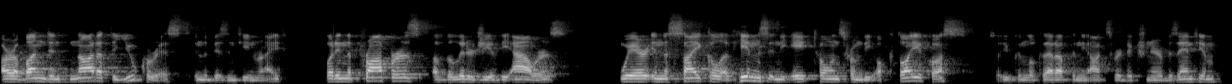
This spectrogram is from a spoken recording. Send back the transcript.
are abundant not at the Eucharist in the Byzantine Rite, but in the propers of the Liturgy of the Hours, where in the cycle of hymns in the eight tones from the Oktoikos, so you can look that up in the Oxford Dictionary of Byzantium,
